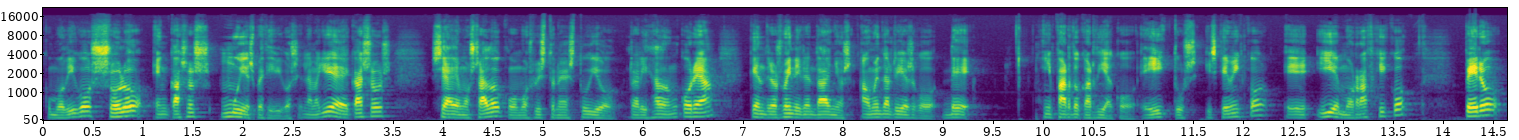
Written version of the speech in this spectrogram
como digo, solo en casos muy específicos. En la mayoría de casos se ha demostrado, como hemos visto en el estudio realizado en Corea, que entre los 20 y 30 años aumenta el riesgo de infarto cardíaco e ictus isquémico eh, y hemorrágico, pero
